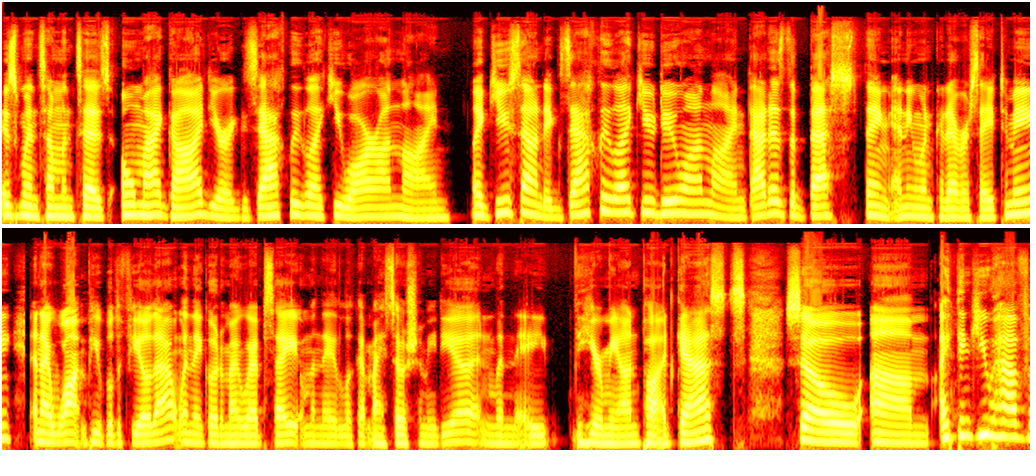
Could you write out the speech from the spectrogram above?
is when someone says, "Oh my God, you're exactly like you are online." Like you sound exactly like you do online. That is the best thing anyone could ever say to me. And I want people to feel that when they go to my website and when they look at my social media and when they hear me on podcasts. So um, I think you have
